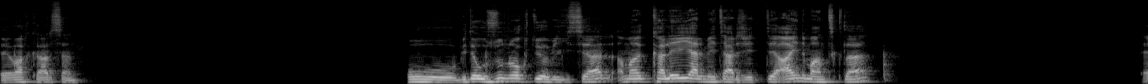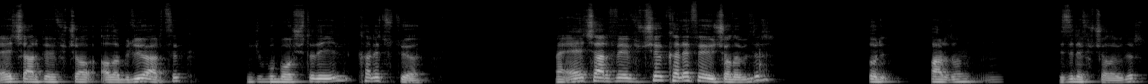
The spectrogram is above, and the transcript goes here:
Eyvah Karsen. Oo, bir de uzun rok diyor bilgisayar ama kaleyi gelmeyi tercih etti. Aynı mantıkla. E çarpı F3 al- alabiliyor artık. Çünkü bu boşta değil. Kale tutuyor. Yani E çarpı F3'e kale F3 alabilir. Sorry, pardon. Vezir F3 alabilir.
